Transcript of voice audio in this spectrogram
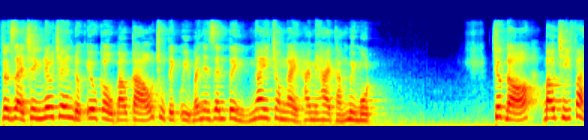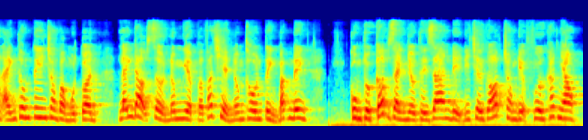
Việc giải trình nêu trên được yêu cầu báo cáo Chủ tịch Ủy ban Nhân dân tỉnh ngay trong ngày 22 tháng 11. Trước đó, báo chí phản ánh thông tin trong vòng một tuần, lãnh đạo Sở Nông nghiệp và Phát triển Nông thôn tỉnh Bắc Ninh cùng thuộc cấp dành nhiều thời gian để đi chơi góp trong địa phương khác nhau.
